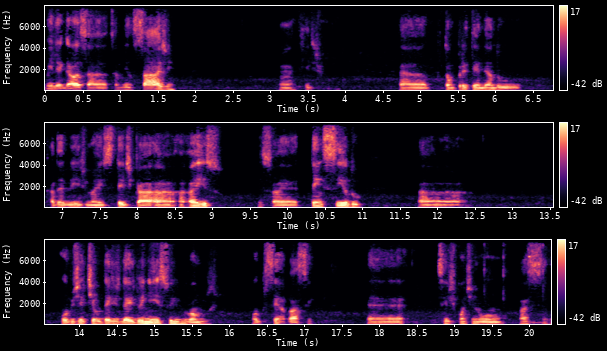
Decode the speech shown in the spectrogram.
bem legal essa, essa mensagem né, que eles estão uh, pretendendo cada vez mais se dedicar a, a, isso. Isso é, tem sido uh, o objetivo deles desde o início e vamos observar se, é, se eles continuam assim,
